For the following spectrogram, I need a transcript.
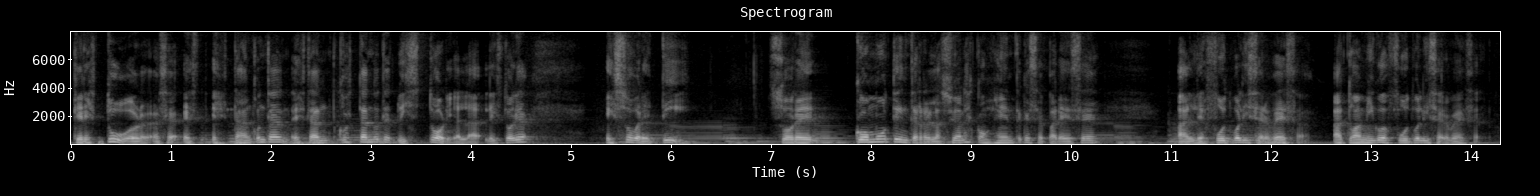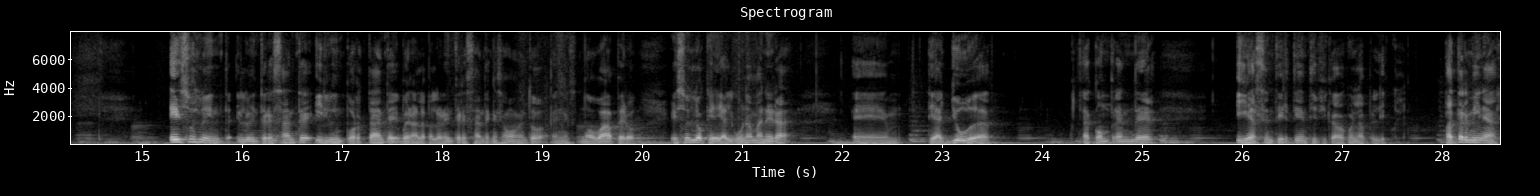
que eres tú. O sea, están, contando, están costándote tu historia. La, historia es sobre ti, sobre cómo te interrelacionas con gente que se parece al de fútbol y cerveza, a tu amigo de fútbol y cerveza. Eso es lo, interesante y lo importante. Bueno, la palabra interesante en ese momento no va, pero eso es lo que de alguna manera eh, te ayuda a comprender y a sentirte identificado con la película. Para terminar,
